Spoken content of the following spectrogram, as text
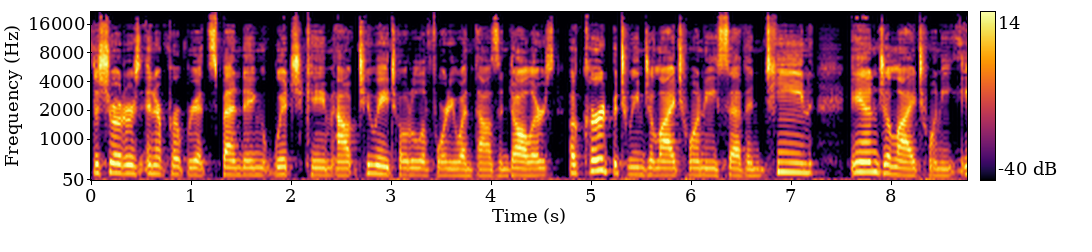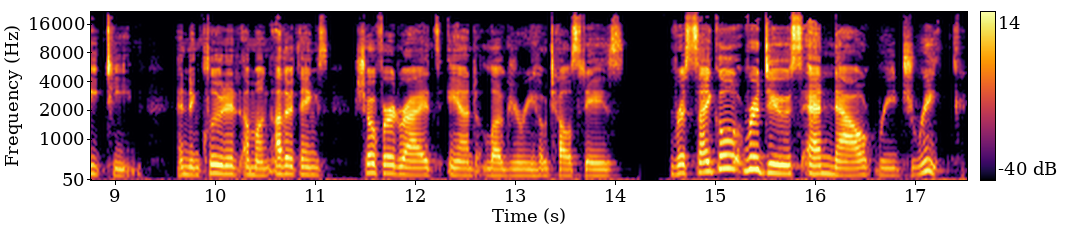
The Schroeder's inappropriate spending, which came out to a total of $41,000, occurred between July 2017 and July 2018 and included, among other things, chauffeured rides and luxury hotel stays. Recycle, reduce, and now redrink.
